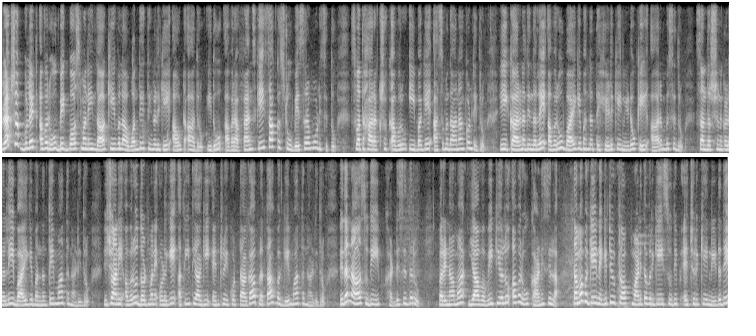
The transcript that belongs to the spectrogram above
ರಕ್ಷಕ್ ಬುಲೆಟ್ ಅವರು ಬಿಗ್ ಬಾಸ್ ಮನೆಯಿಂದ ಕೇವಲ ಒಂದೇ ತಿಂಗಳಿಗೆ ಔಟ್ ಆದರು. ಇದು ಅವರ ಫ್ಯಾನ್ಸ್ಗೆ ಸಾಕಷ್ಟು ಬೇಸರ ಮೂಡಿಸಿತ್ತು. ಸ್ವತಃ ರಕ್ಷಕ್ ಅವರು ಈ ಬಗ್ಗೆ ಅಸಮಾಧಾನಗೊಂಡಿದ್ರು ಈ ಕಾರಣದಿಂದಲೇ ಅವರು ಬಾಯಿಗೆ ಬಂದಂತೆ ಹೇಳಿಕೆ ನೀಡೋಕೆ ಆರಂಭಿಸಿದ್ರು. ಸಂದರ್ಶನಗಳಲ್ಲಿ ಬಾಯಿಗೆ ಬಂದಂತೆ ಮಾತನಾಡಿದ್ರು. ಇಶಾನಿ ಅವರು ದೊಡ್ಡಮನೆ ಒಳಗೆ ಅತಿಥಿಯಾಗಿ ಎಂಟ್ರಿ ಕೊಟ್ಟಾಗ ಪ್ರತಾಪ್ ಬಗ್ಗೆ ಮಾತನಾಡಿದ್ರು. ಇದನ್ನ ಸುದೀಪ್ ಖಂಡಿಸಿದ್ದರು. ಪರಿಣಾಮ ಯಾವ ವಿಟಿಯಲ್ಲೂ ಅವರು ಕಾಣಿಸಿಲ್ಲ. ತಮ್ಮ ಬಗ್ಗೆ ನೆಗೆಟಿವ್ ಟಾಕ್ ಮಾಡಿದವರಿಗೆ ಸುದೀಪ್ ಎಚ್ಚರಿಕೆ ನೀಡದೇ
